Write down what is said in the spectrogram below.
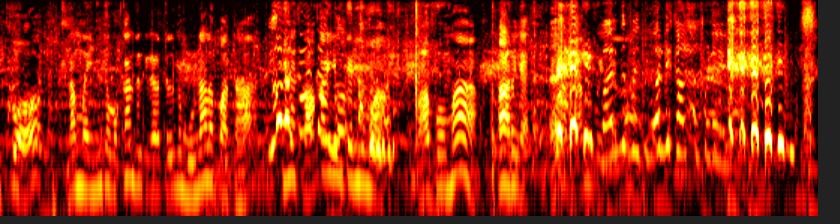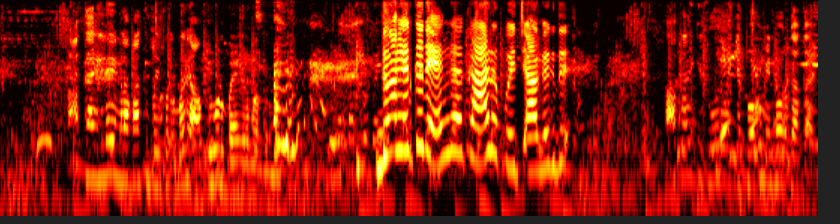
இப்போ நம்ம இங்க உட்கார்ந்து இருக்கிற இடத்துல இருந்து முன்னால பார்த்தா இல்ல காக்காய்கள் தெரியுமா? பாப்போமா? பாருங்க. காக்காயிலே எங்களை பார்த்து பயப்படுற மாதிரி அது கூட பயங்கரமா இருக்கும் இது அங்க இருக்குது. எங்க காடை போயிடுச்சு. அங்க இருக்குது. காக்காய்க்கு சோறு வைக்க போகும் இன்னொரு காக்காய்.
